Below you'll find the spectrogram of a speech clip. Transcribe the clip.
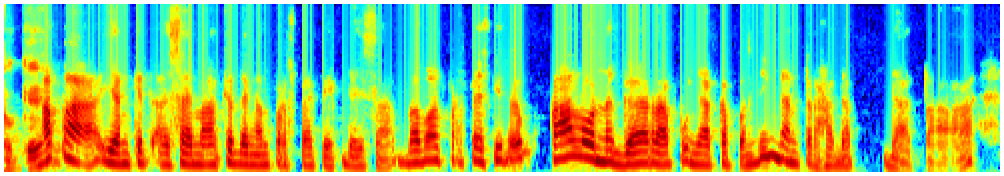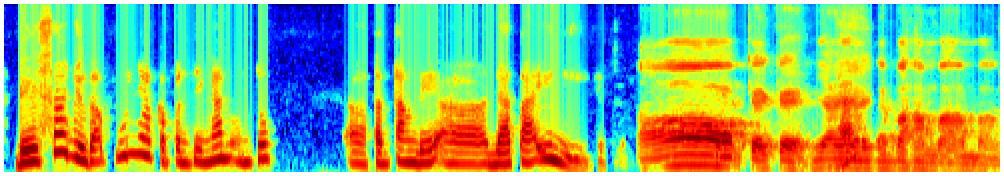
Oke. Okay. Apa yang kita, saya maksud dengan perspektif desa? Bahwa perspektif kalau negara punya kepentingan terhadap data, desa juga punya kepentingan untuk uh, tentang de, uh, data ini. Gitu. Oh, oke ya. oke, okay, ya, ya ya ya paham paham paham.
